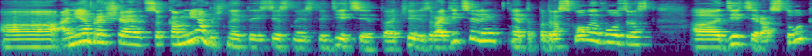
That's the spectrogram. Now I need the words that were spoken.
Э, они обращаются ко мне. Обычно это, естественно, если дети, это через родителей. Это подростковый возраст. Э, дети растут.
